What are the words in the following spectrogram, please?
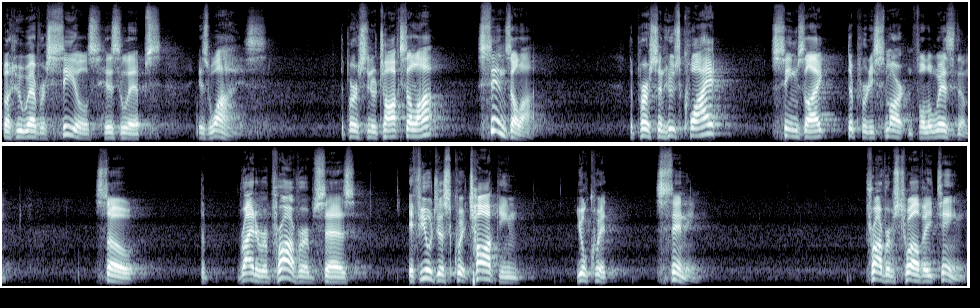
but whoever seals his lips is wise. The person who talks a lot sins a lot. The person who's quiet seems like they're pretty smart and full of wisdom. So the writer of Proverbs says, if you'll just quit talking, you'll quit sinning. Proverbs 12, 18.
